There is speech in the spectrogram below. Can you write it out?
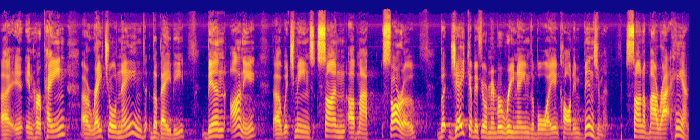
Uh, in, in, her pain, uh, Rachel named the baby Ben Ani, uh, which means son of my sorrow. But Jacob, if you remember, renamed the boy and called him Benjamin, son of my right hand.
